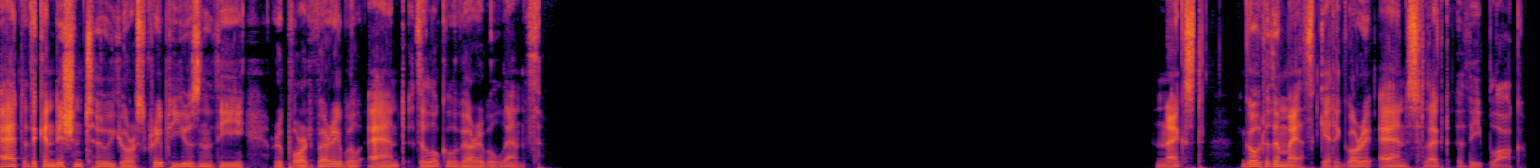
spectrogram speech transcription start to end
Add the condition to your script using the report variable and the local variable length. Next, go to the Math category and select the block.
